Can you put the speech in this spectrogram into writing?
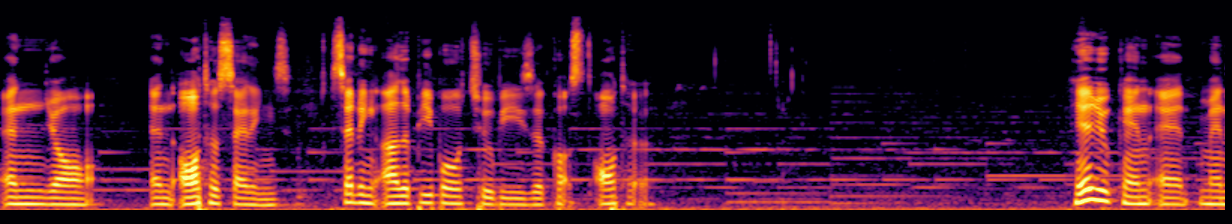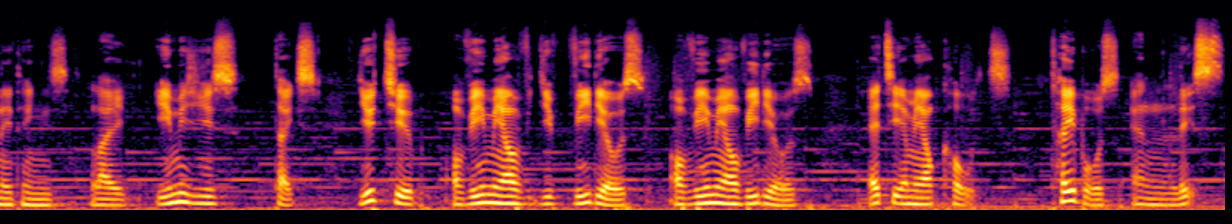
and your and author settings, setting other people to be the course author. Here you can add many things like images, text, YouTube or Vimeo videos or Vimeo videos, HTML codes, tables and lists,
